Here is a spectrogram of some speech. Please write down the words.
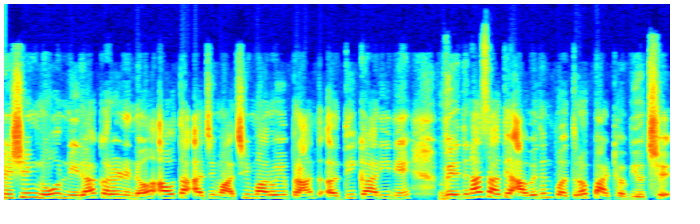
ફિશિંગનું નિરાકરણ ન આવતા આજે માછીમારોએ પ્રાંત અધિકારીને વેદના સાથે આવેદનપત્ર પાઠવ્યું છે.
